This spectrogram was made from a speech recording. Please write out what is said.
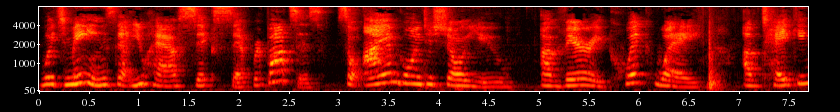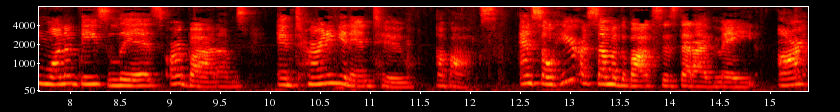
which means that you have six separate boxes. So I am going to show you a very quick way of taking one of these lids or bottoms and turning it into a box. And so here are some of the boxes that I've made. Aren't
